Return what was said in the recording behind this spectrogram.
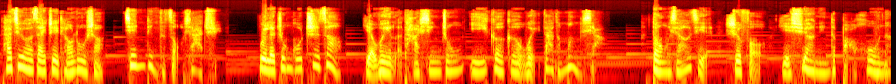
她就要在这条路上坚定地走下去。为了中国制造。也为了他心中一个个伟大的梦想，董小姐是否也需要您的保护呢？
